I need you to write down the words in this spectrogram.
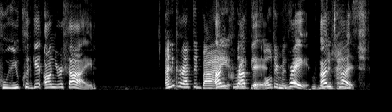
who you could get on your side, uncorrupted by like, uncorrupted, these older ma- right, magicians. untouched,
